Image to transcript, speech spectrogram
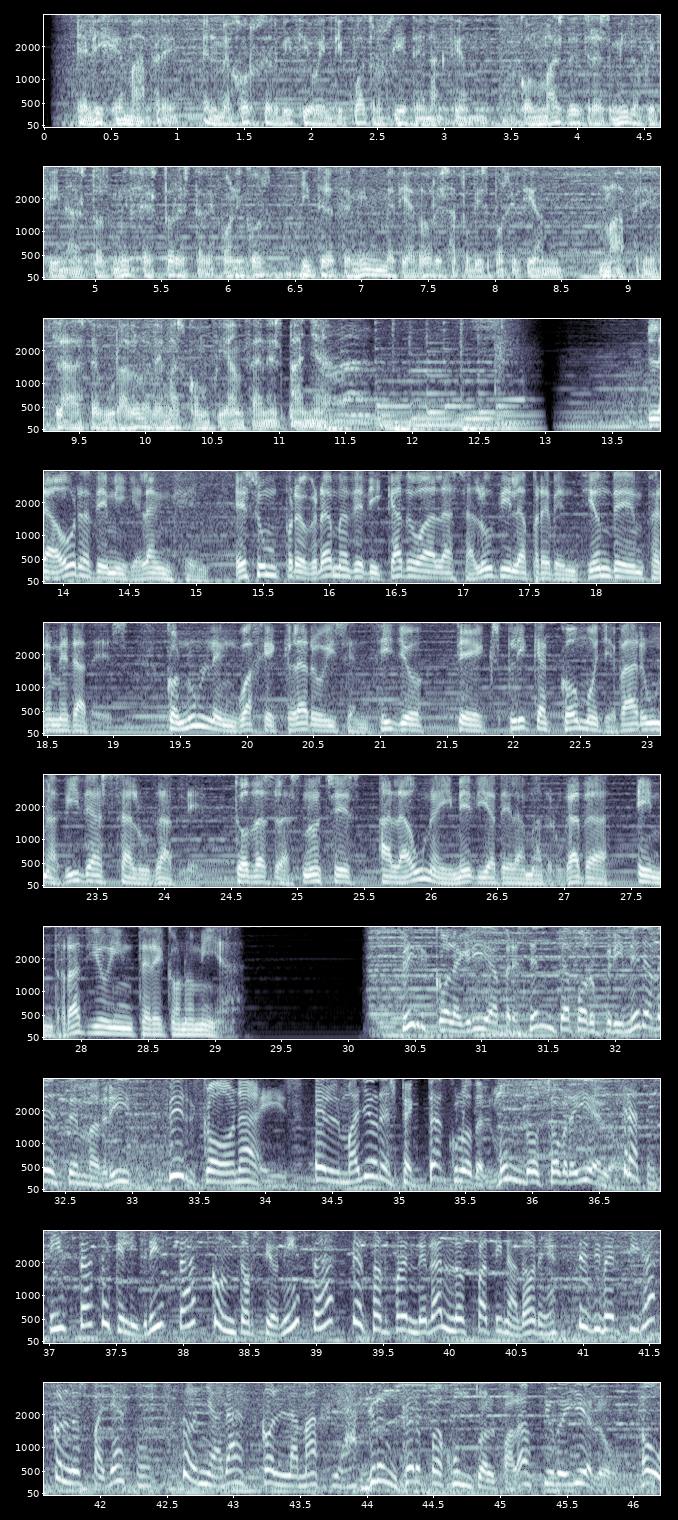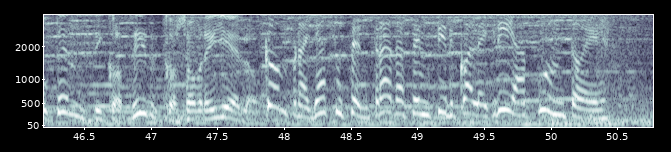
Elige Mafre, el mejor servicio 24/7 en acción, con más de 3.000 oficinas, 2.000 gestores telefónicos y 13.000 mediadores a tu disposición. Mafre, la aseguradora de más confianza en España. La Hora de Miguel Ángel es un programa dedicado a la salud y la prevención de enfermedades. Con un lenguaje claro y sencillo, te explica cómo llevar una vida saludable. Todas las noches a la una y media de la madrugada en Radio Intereconomía. Circo Alegría presenta por primera vez en Madrid Circo on Ice, el mayor espectáculo del mundo sobre hielo. Trapecistas, equilibristas, contorsionistas, te sorprenderán los patinadores, te divertirás con los payasos, soñarás con la magia. Gran carpa junto al Palacio de Hielo, auténtico circo sobre hielo. Compra ya tus entradas en circoalegría.es.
